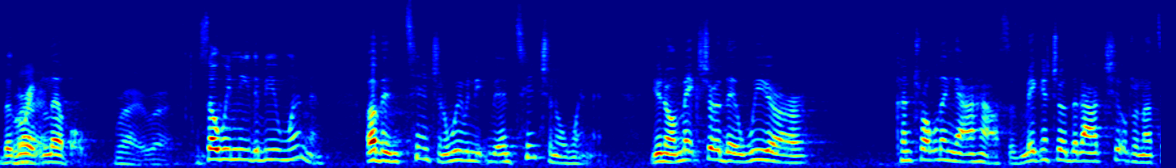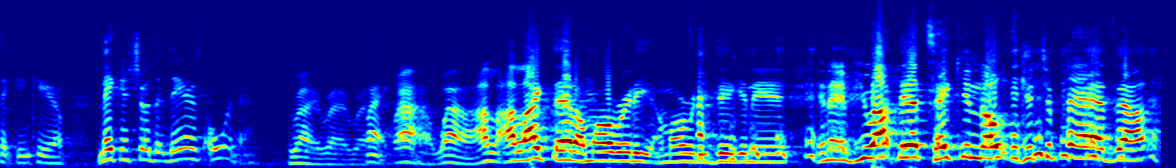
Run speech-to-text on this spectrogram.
the great level. Right, right. So we need to be women of intention. We need to be intentional women. You know, make sure that we are controlling our houses, making sure that our children are taken care of, making sure that there's order. Right, right, right. Right. Wow, wow. I, I like that. I'm already, I'm already digging in. And if you out there, take your notes, get your pads out,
